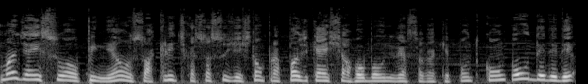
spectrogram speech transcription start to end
Mande aí sua opinião, sua crítica, sua sugestão para podcast@universohq.com ou DDD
